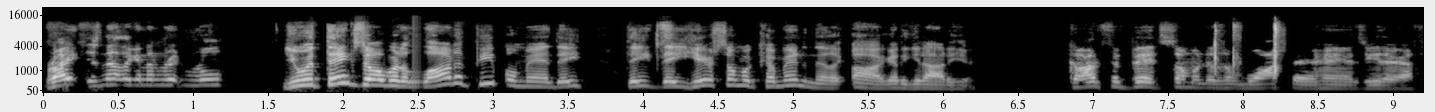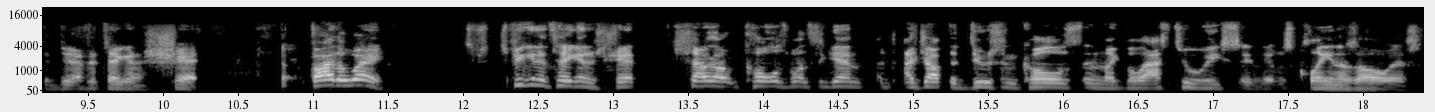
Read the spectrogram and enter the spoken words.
Right? Isn't that like an unwritten rule? You would think so, but a lot of people, man, they they they hear someone come in and they're like, "Oh, I got to get out of here." God forbid someone doesn't wash their hands either after after taking a shit. By the way, speaking of taking a shit, shout out Coles once again. I dropped the deuce in Coles in like the last two weeks, and it was clean as always.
